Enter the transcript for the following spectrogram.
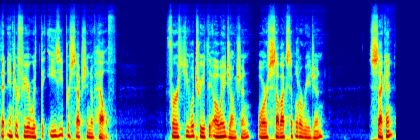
that interfere with the easy perception of health. First, you will treat the OA junction, or suboccipital region. Second,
